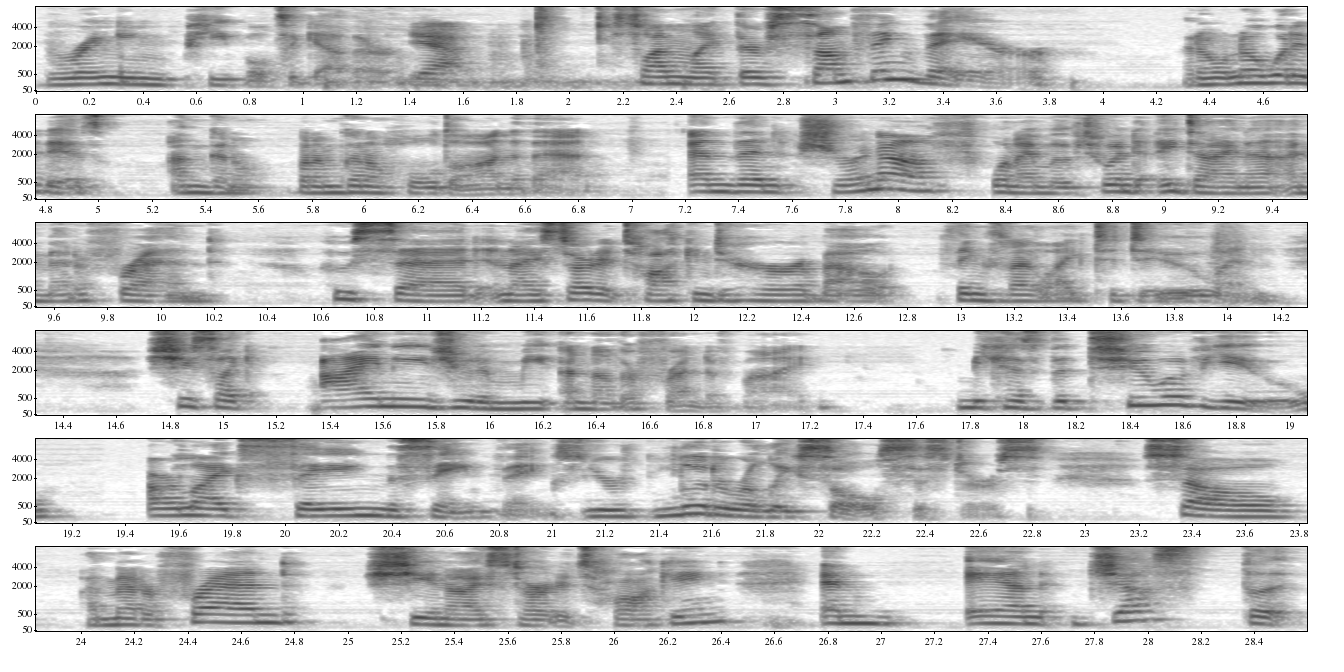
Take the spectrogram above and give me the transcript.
bringing people together. Yeah. So I'm like, there's something there. I don't know what it is. I'm gonna, but I'm gonna hold on to that. And then, sure enough, when I moved to Edina, I met a friend who said, and I started talking to her about things that I like to do, and she's like, I need you to meet another friend of mine because the two of you are like saying the same things. You're literally soul sisters. So I met a friend. She and I started talking, and and just the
